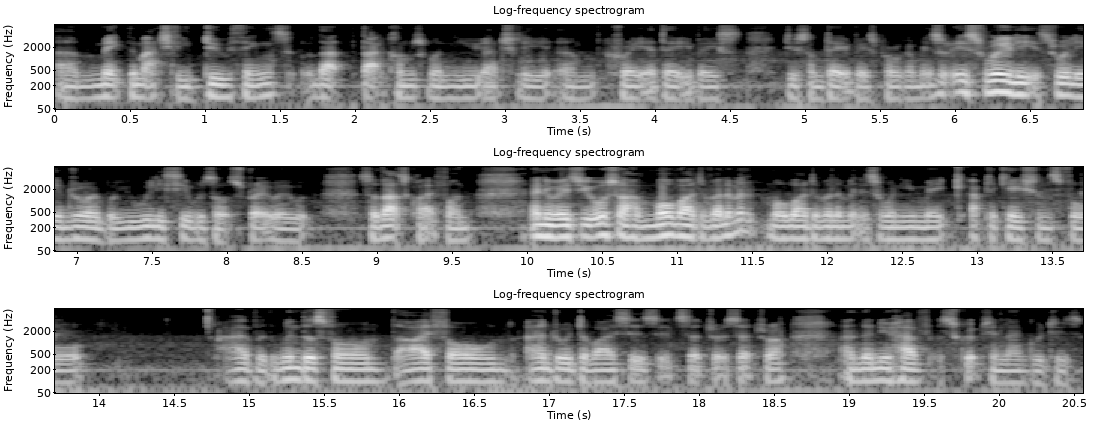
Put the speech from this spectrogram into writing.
um, make them actually do things. That that comes when you actually um, create a database, do some database programming. It's, it's really it's really enjoyable. You really see results straight away, so that's quite fun. Anyways, you also have mobile development. Mobile development is when you make applications for either the Windows Phone, the iPhone, Android devices, etc., etc. And then you have scripting languages.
